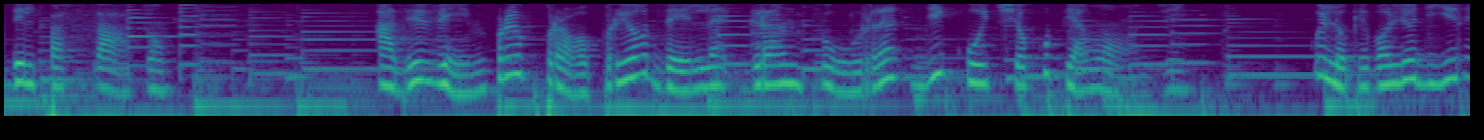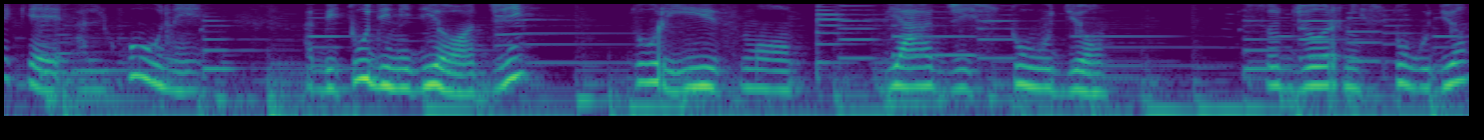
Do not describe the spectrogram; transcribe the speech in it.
del passato ad esempio proprio del Grand Tour di cui ci occupiamo oggi. Quello che voglio dire è che alcune abitudini di oggi, turismo, viaggi studio, soggiorni studio,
